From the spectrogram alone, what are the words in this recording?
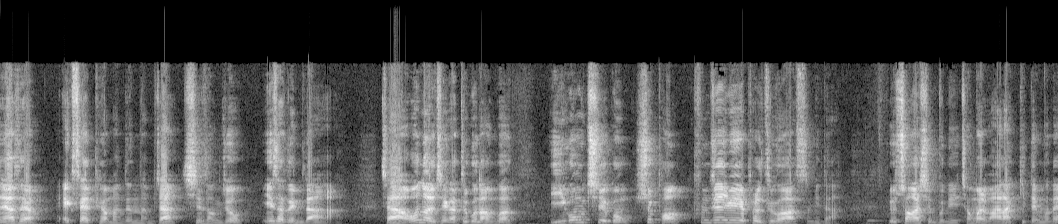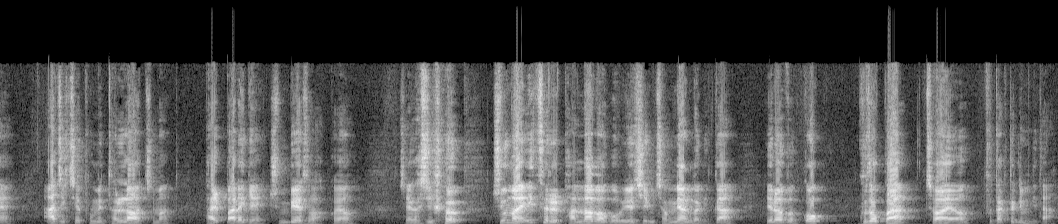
안녕하세요. 엑셀표 만드는 남자 신성조 인사드립니다. 자 오늘 제가 들고 나온 건 2070 슈퍼 품질 비교표를 들고 나왔습니다. 요청하신 분이 정말 많았기 때문에 아직 제품이 덜 나왔지만 발빠르게 준비해서 왔고요. 제가 지금 주말 이틀을 반납하고 열심히 정리한 거니까 여러분 꼭 구독과 좋아요 부탁드립니다.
